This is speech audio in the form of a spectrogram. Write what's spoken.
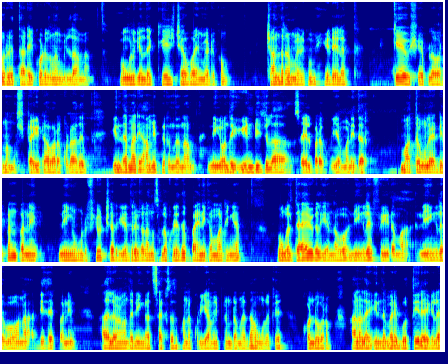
ஒரு தடை கொடுகளும் இல்லாமல் உங்களுக்கு இந்த கீழ் செவ்வாய் எடுக்கும் சந்திரன் எடுக்கும் இடையில் கேவ் ஷேப்பில் வரணும் ஸ்ட்ரைட்டாக வரக்கூடாது. இந்த மாதிரி அமைப்பு இருந்ததுன்னா நீங்கள் வந்து இண்டிவிஜுவலாக செயல்படக்கூடிய மனிதர். மற்றவங்களை டிபெண்ட் பண்ணி நீங்கள் உங்களோட ஃப்யூச்சர் எதிர்காலங்கள் சொல்லக்கூடியது பயணிக்க மாட்டீங்க. உங்கள் தேவைகள் என்னவோ நீங்களே ஃப்ரீடமாக நீங்களே ஓனாக டிசைட் பண்ணி அதில் வந்து நீங்கள் சக்ஸஸ் பண்ணக்கூடிய அமைப்புன்ற மாதிரி தான் உங்களுக்கு கொண்டு வரும். அதனால் இந்த மாதிரி புத்தி ரேகையில்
